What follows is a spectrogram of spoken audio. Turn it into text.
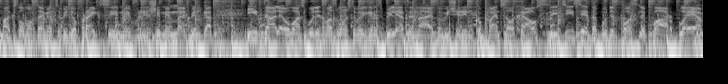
Макс Ломов займется видеопроекциями в режиме мэппинга. И далее у вас будет возможность выиграть билеты на эту вечеринку Pencil House. Следите, это будет после Powerplay.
